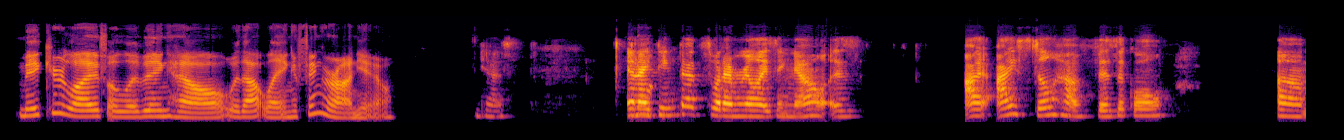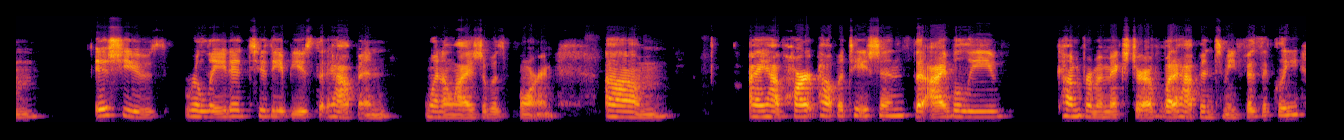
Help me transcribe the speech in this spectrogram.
make your life a living hell without laying a finger on you. Yes. And I think that's what I'm realizing now is I I still have physical um issues related to the abuse that happened when Elijah was born. Um I have heart palpitations that I believe come from a mixture of what happened to me physically,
